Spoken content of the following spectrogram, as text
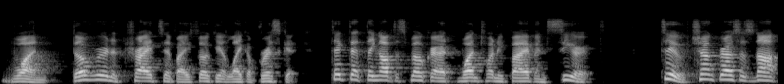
1. Don't ruin a tri-tip by smoking it like a brisket. Take that thing off the smoker at 125 and sear it. 2. Chunk roast is not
